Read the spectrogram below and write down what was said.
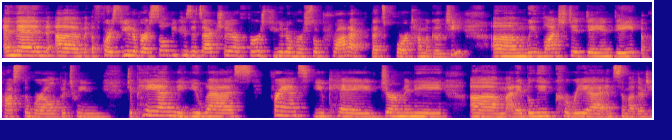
And then, um, of course, Universal, because it's actually our first Universal product that's core Tamagotchi. Um, we launched it day and date across the world between Japan, the US, France, UK, Germany, um, and I believe Korea and some other t-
